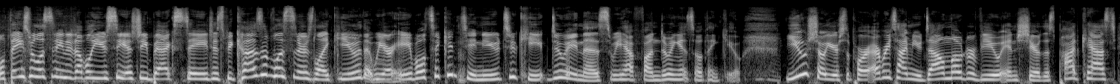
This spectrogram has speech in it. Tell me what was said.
Well, thanks for listening to WCSG Backstage. It's because of listeners like you that we are mm-hmm. able to continue to keep doing this. We have fun doing it, so thank you. Mm-hmm. You show your support every time you download, review, and share this podcast.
